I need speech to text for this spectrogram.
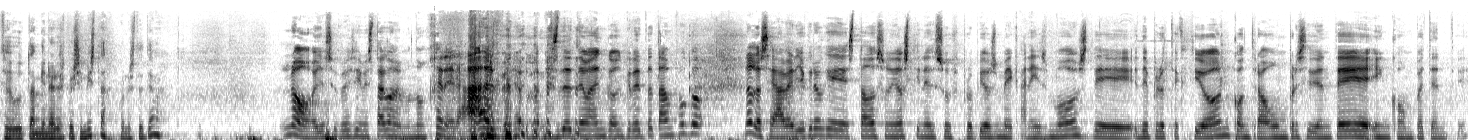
¿tú también eres pesimista con este tema? No, yo soy pesimista con el mundo en general, pero con este tema en concreto tampoco. No lo sé. A ver, yo creo que Estados Unidos tiene sus propios mecanismos de, de protección contra un presidente incompetente.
